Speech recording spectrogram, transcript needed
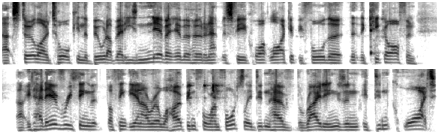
Uh, Sterlo talk in the build-up about he's never ever heard an atmosphere quite like it before the the, the kick-off, and uh, it had everything that I think the NRL were hoping for. Unfortunately, it didn't have the ratings, and it didn't quite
